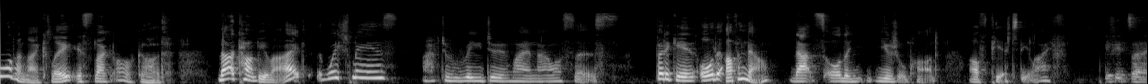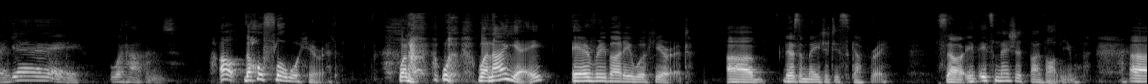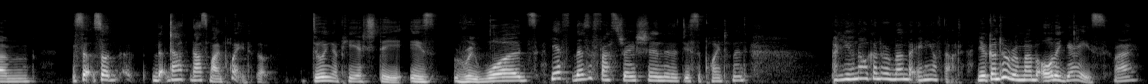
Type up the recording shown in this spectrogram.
more than likely, it's like, oh God, that can't be right, which means I have to redo my analysis. But again, all the up and down, that's all the usual part of PhD life. If it's a yay, what happens? Oh, the whole floor will hear it. When I, when I yay, everybody will hear it. Uh, there's a major discovery. So it, it's measured by volume. Um, so so th that, that's my point doing a PhD is rewards. Yes, there's a frustration, there's a disappointment, but you're not going to remember any of that. You're going to remember all the yays, right?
